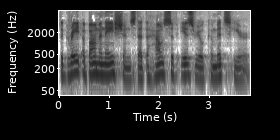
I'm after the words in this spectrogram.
The great abominations that the house of Israel commits here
